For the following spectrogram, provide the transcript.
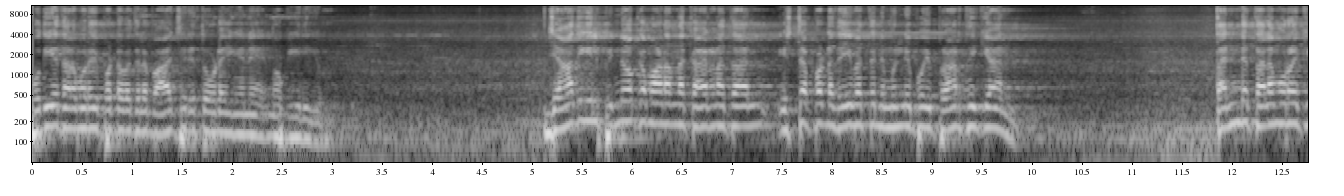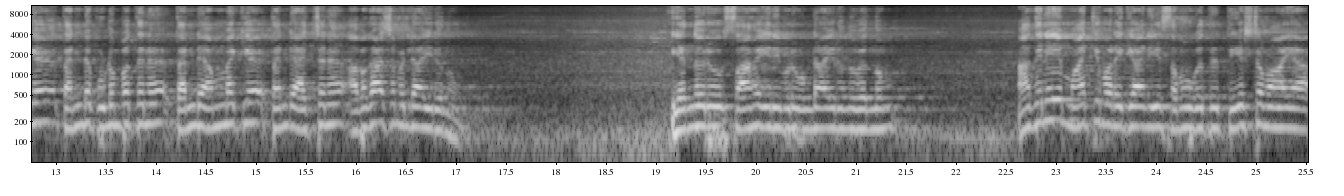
പുതിയ തലമുറയിൽപ്പെട്ടവർ ചിലപ്പോൾ ആശ്ചര്യത്തോടെ ഇങ്ങനെ നോക്കിയിരിക്കും. ജാതിയിൽ പിന്നോക്കമാണെന്ന കാരണത്താൽ ഇഷ്ടപ്പെട്ട ദൈവത്തിന് മുന്നിൽ പോയി പ്രാർത്ഥിക്കാൻ തന്റെ തലമുറയ്ക്ക് തന്റെ കുടുംബത്തിന് തന്റെ അമ്മയ്ക്ക് തന്റെ അച്ഛന് അവകാശമില്ലായിരുന്നു. എന്നൊരു സാഹചര്യം ഇവിടെ ഉണ്ടായിരുന്നുവെന്നും അതിനെ മാറ്റിമറിക്കാൻ ഈ സമൂഹത്തിൽ തീഷ്ണമായ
